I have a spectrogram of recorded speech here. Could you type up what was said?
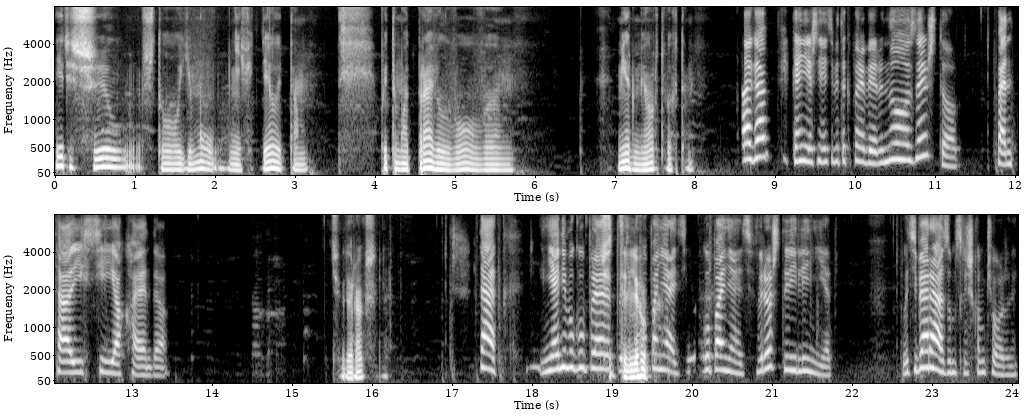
И решил, что ему нефиг делать там. Поэтому отправил его в мир мертвых там. Ага, конечно, я тебе так проверю. Но знаешь что? Фантазия хэнда. Че, дурак, что ли? Так, я не могу, про... Не могу понять, не могу понять, врешь ты или нет. У тебя разум слишком черный.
